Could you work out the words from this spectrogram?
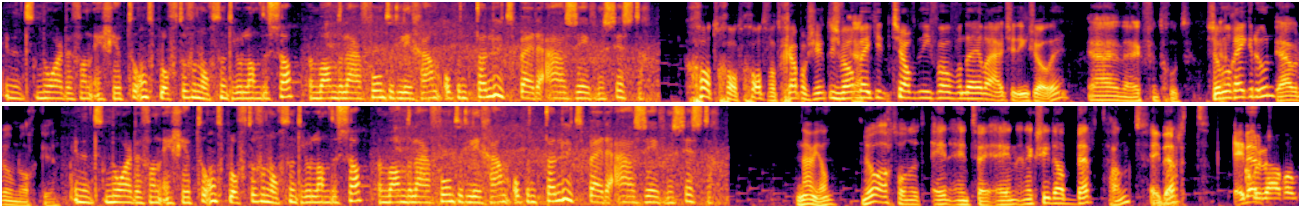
In het noorden van Egypte ontplofte vanochtend Jolande Sap. Een wandelaar vond het lichaam op een taluut bij de A67. God, god, god, wat grappig zeg. Het is wel Ja. een beetje hetzelfde niveau van de hele uitzending zo, hè? Ja, nee, ik vind het goed. Zullen we nog één keer doen? Ja, we doen hem nog een keer. In het noorden van Egypte ontplofte vanochtend Jolande Sap. Een wandelaar vond het lichaam op een taluut bij de A67. Nou Jan. 0800 1121 en ik zie dat Bert hangt. Hey, Bert. Hey Goedenavond.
